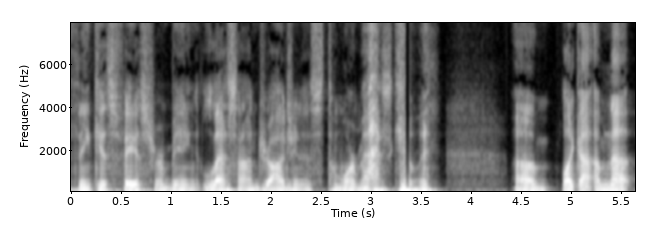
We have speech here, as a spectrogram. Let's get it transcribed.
think his face from being less androgynous to more masculine. Um, like, I, I'm not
